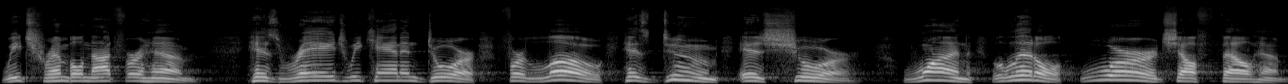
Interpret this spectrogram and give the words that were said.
we tremble not for him. His rage we can endure, for lo, his doom is sure. One little word shall fell him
